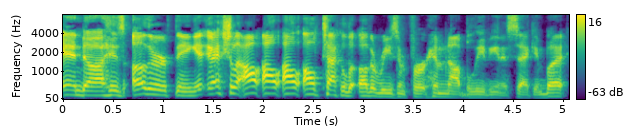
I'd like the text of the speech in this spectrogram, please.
And uh, his other thing, actually, I'll, I'll I'll I'll tackle the other reason for him not believing in a second. But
